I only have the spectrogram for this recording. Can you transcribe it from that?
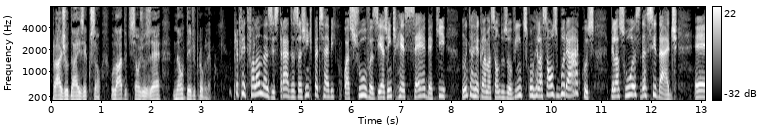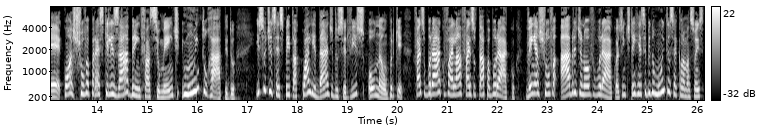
para ajudar a execução. O lado de São José não teve problema. Prefeito, falando das estradas, a gente percebe que com as chuvas e a gente recebe aqui muita reclamação dos ouvintes com relação aos buracos pelas ruas da cidade. É, com a chuva parece que eles abrem facilmente e muito rápido. Isso diz respeito à qualidade do serviço ou não? Porque faz o buraco, vai lá, faz o tapa-buraco. Vem a chuva, abre de novo o buraco. A gente tem recebido muitas reclamações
